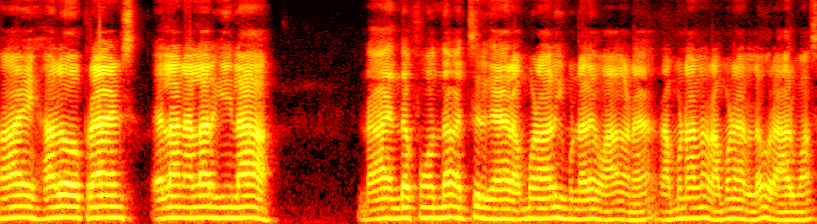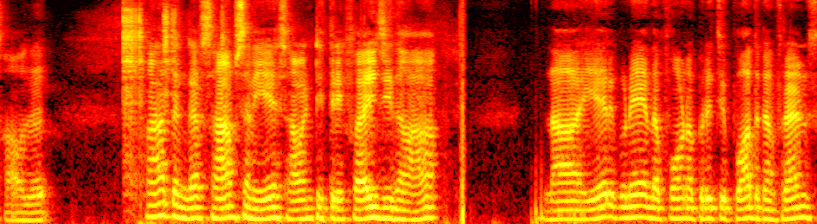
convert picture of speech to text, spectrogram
ஹாய் ஹலோ ஃப்ரெண்ட்ஸ் எல்லாம் நல்லா இருக்கீங்களா? நான் இந்த ஃபோன் தான் வச்சுருக்கேன். ரொம்ப நாளைக்கு முன்னாலே வாங்கினேன். ரொம்ப நாள்லாம் ரொம்ப நாள் இல்லை ஒரு ஆறு மாதம் ஆகுது. பார்த்துங்க Samsung A seventy three five G தான். நான் ஏற்கனவே இந்த ஃபோனை பிரித்து பார்த்துட்டேன் ஃப்ரெண்ட்ஸ்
